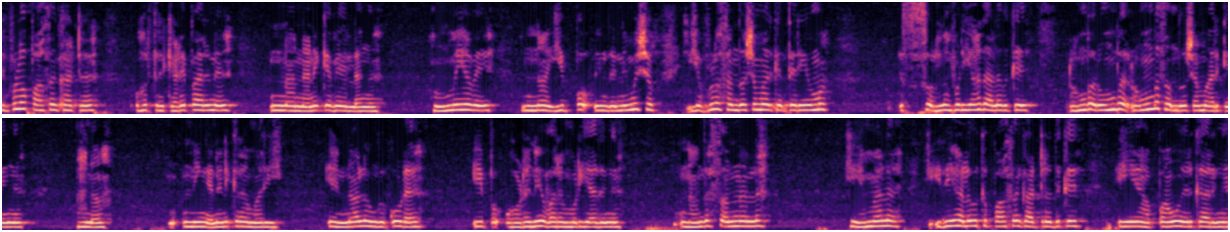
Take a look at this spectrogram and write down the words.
இவ்வளோ பாசம் காட்டுற ஒருத்தர் கிடைப்பாருன்னு நான் நினைக்கவே இல்லைங்க. உண்மையாகவே நான் இப்போ இந்த நிமிஷம் எவ்வளோ சந்தோஷமாக இருக்கேன் தெரியுமா? சொல்ல முடியாத அளவுக்கு ரொம்ப ரொம்ப ரொம்ப சந்தோஷமாக இருக்கேங்க. ஆனால் நீங்கள் நினைக்கிற மாதிரி என்னால் உங்கள் கூட இப்போ உடனே வர முடியாதுங்க. நான் தான் சொன்னேன்ல என் மேலே இதே அளவுக்கு பாசம் காட்டுறதுக்கு என் அப்பாவும் இருக்காருங்க.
